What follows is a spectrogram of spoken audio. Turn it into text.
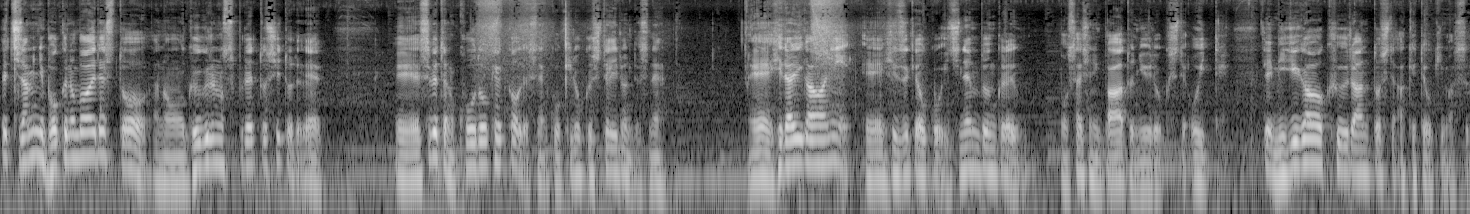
でちなみに僕の場合ですとあの Google のスプレッドシートで、ね、えー、全ての行動結果をですねこう記録しているんですね、えー、左側に、えー、日付をこう1年分くらいもう最初にバーッと入力しておいてで右側を空欄として開けておきます。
